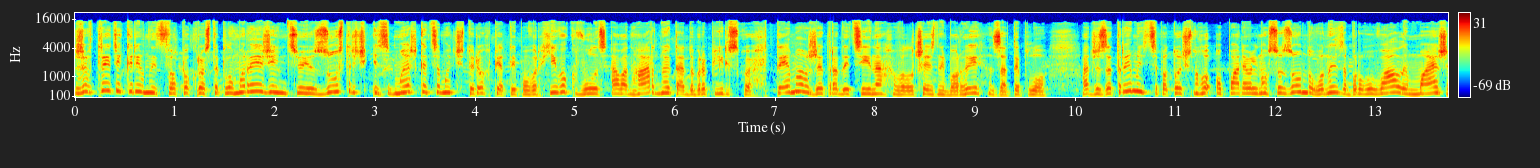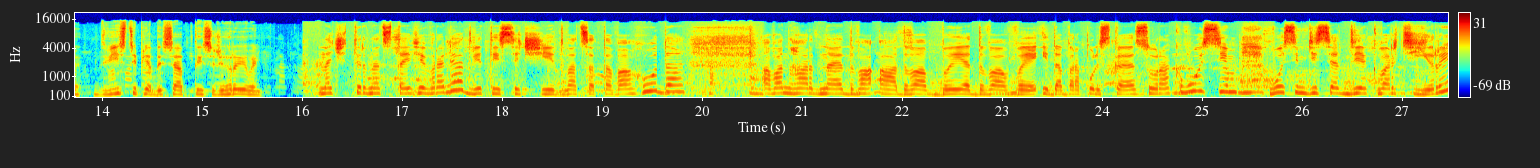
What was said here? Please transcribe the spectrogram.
Вже втретє керівництво Покрос тепломережі ініціює зустріч із мешканцями чотирьох п'ятиповерхівок вулиць Авангардної та Добропільської. Тема вже традиційна величезні борги за тепло. Адже за три місяці поточного опалювального сезону вони заборгували майже 250 тисяч гривень. На 14 февраля 2020 года авангардная 2А, 2Б, 2В и Добропольская 48, 82 квартиры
